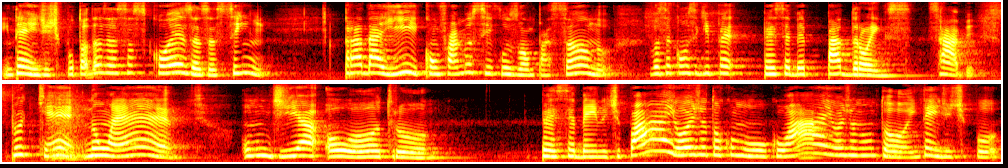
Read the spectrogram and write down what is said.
entende? Tipo, todas essas coisas assim, para daí, conforme os ciclos vão passando, você conseguir per perceber padrões, sabe? Porque não é um dia ou outro percebendo, tipo, ai, hoje eu tô com muco, ai, hoje eu não tô, entende? Tipo,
